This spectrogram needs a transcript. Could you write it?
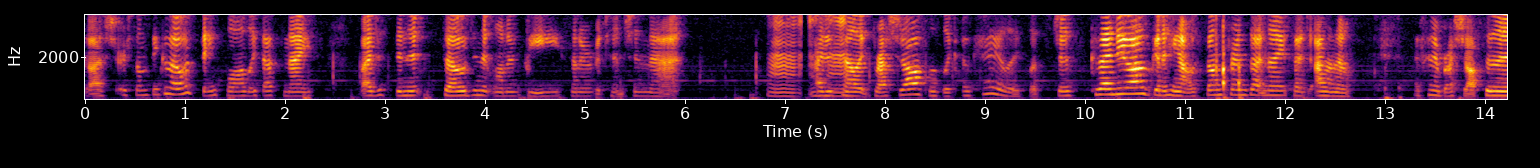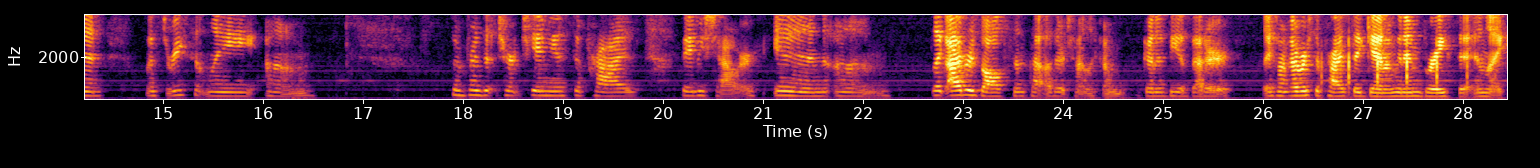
gush or something because I was thankful. I was like, "That's nice," I just didn't so didn't want to be center of attention that I just Mm-hmm. kind of like brushed it off. I was like, okay, like let's just because I knew I was gonna hang out with some friends that night. So I, I don't know. I just kind of brushed it off. So then most recently, um, some friends at church gave me a surprise baby shower, and um, like I'd resolved since that other time, like I'm gonna be a better. Like if I'm ever surprised again, I'm gonna embrace it and like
